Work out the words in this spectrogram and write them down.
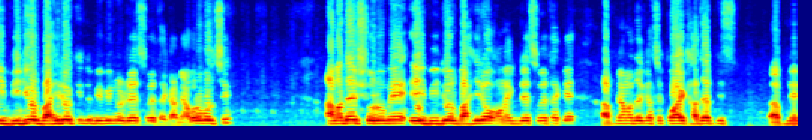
এই ভিডিওর বাহিরেও কিন্তু বিভিন্ন ড্রেস হয়ে থাকে, আমি আবারও বলছি। আমাদের শোরুমে এই ভিডিওর বাহিরেও অনেক ড্রেস হয়ে থাকে। আপনি আমাদের কাছে কয়েক হাজার পিস আপনি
